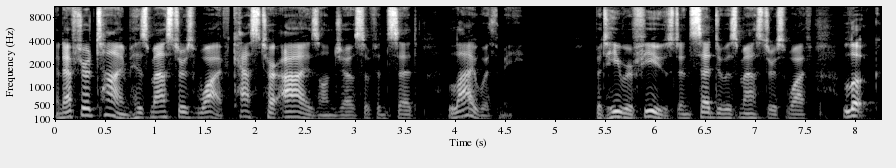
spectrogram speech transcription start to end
and after a time his master's wife cast her eyes on Joseph and said, Lie with me. But he refused and said to his master's wife, Look,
